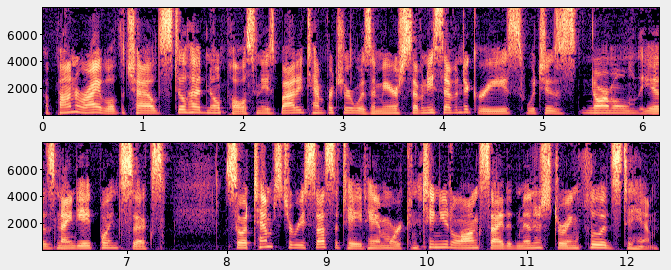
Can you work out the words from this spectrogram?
Upon arrival, the child still had no pulse and his body temperature was a mere 77 degrees, which is normal is 98.6. So attempts to resuscitate him were continued alongside administering fluids to him.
